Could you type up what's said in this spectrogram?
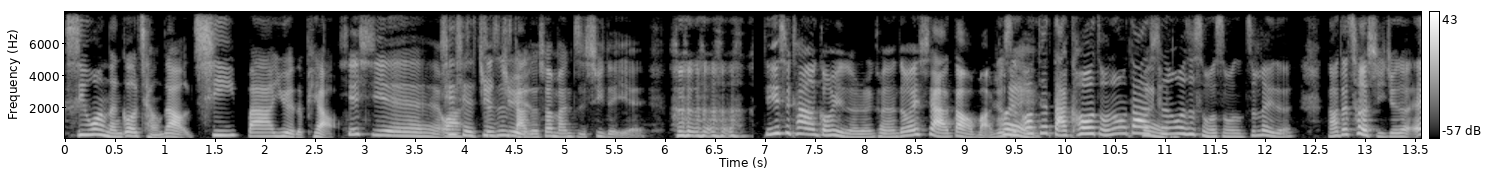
希望能够抢到七八月的票。谢谢，谢谢俊俊打的算蛮仔细的耶。第一次看到公演的人可能都会吓到吧，就是哦，在打 call 怎么那么大声，或者什么什么之类的。然后在侧席觉得，哎，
